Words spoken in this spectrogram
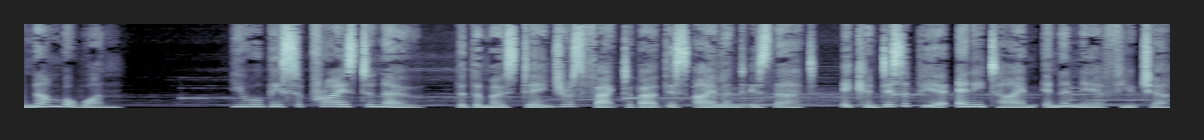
Number 1. You will be surprised to know that the most dangerous fact about this island is that it can disappear anytime in the near future.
